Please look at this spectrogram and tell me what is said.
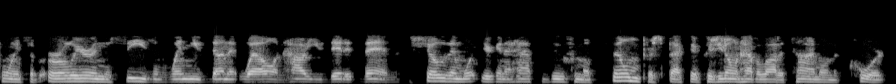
points of earlier in the season when you've done it well and how you did it then. Show them what you're going to have to do from a film perspective because you don't have a lot of time on the court.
